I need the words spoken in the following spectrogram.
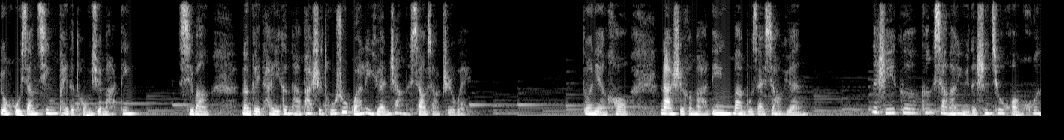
又互相钦佩的同学马丁。希望能给他一个哪怕是图书管理员这样的小小职位。多年后，纳什和马丁漫步在校园，那是一个刚下完雨的深秋黄昏。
